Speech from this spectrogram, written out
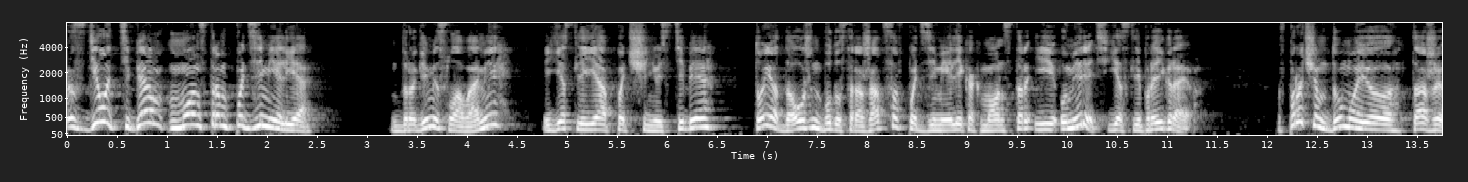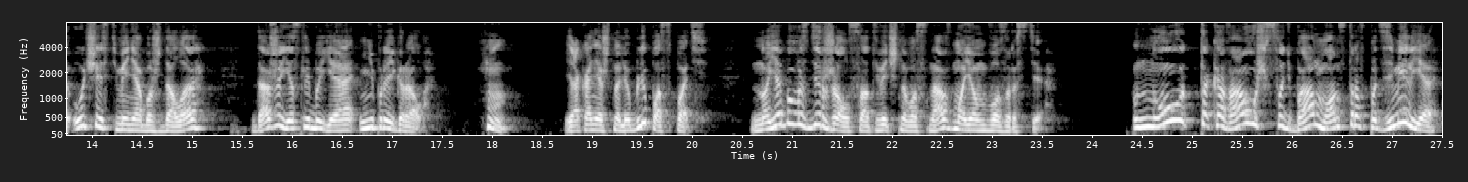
сделать тебя монстром подземелья. Другими словами, если я подчинюсь тебе, то я должен буду сражаться в подземелье как монстр и умереть, если проиграю. Впрочем, думаю, та же участь меня бы ждала, даже если бы я не проиграл. Хм, я, конечно, люблю поспать, но я бы воздержался от вечного сна в моем возрасте. Ну, такова уж судьба монстров подземелья,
